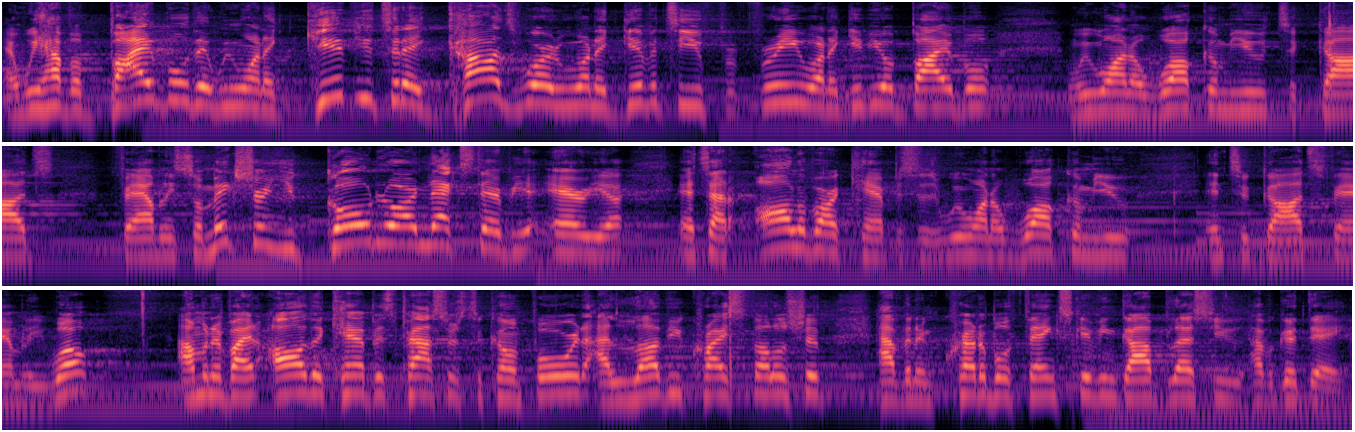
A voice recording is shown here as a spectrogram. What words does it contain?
And we have a Bible that we want to give you today, God's Word. We want to give it to you for free. We want to give you a Bible, and we want to welcome you to God's family. So make sure you go to our next area. It's at all of our campuses. We want to welcome you into God's family. Well, I'm gonna invite all the campus pastors to come forward. I love you, Christ Fellowship. Have an incredible Thanksgiving. God bless you. Have a good day.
